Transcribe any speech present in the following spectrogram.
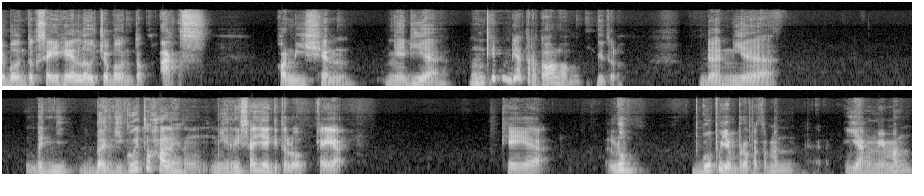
Coba untuk say hello, coba untuk ask conditionnya dia, mungkin dia tertolong gitu loh. Dan ya bagi gue itu hal yang miris aja gitu loh kayak kayak lu gue punya beberapa temen yang memang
